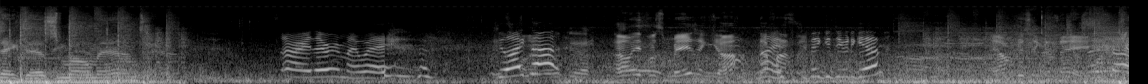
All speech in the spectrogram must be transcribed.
Take this moment. Sorry, they were in my way. Do you like that? Yeah. Oh, it was amazing, yeah. Nice. Definitely. You think you'd do it again? Every single day. Nice job.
